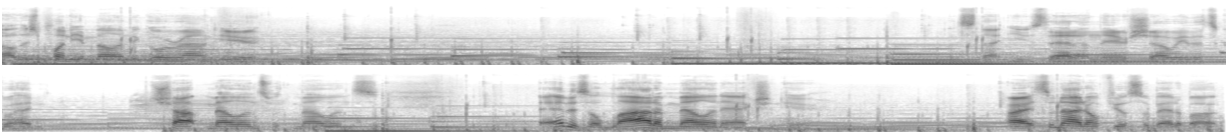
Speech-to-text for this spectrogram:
Oh, there's plenty of melon to go around here. Let's not use that on there, shall we? Let's go ahead and chop melons with melons. That is a lot of melon action here. Alright, so now I don't feel so bad about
